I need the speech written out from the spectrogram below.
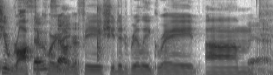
she rocked so the choreography. She did really great. Um. Yeah.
